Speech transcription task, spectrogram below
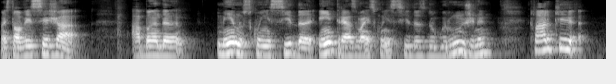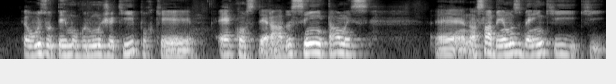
mas talvez seja a banda menos conhecida entre as mais conhecidas do grunge, né? Claro que eu uso o termo grunge aqui porque é considerado assim e tal, mas é, nós sabemos bem que, que,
